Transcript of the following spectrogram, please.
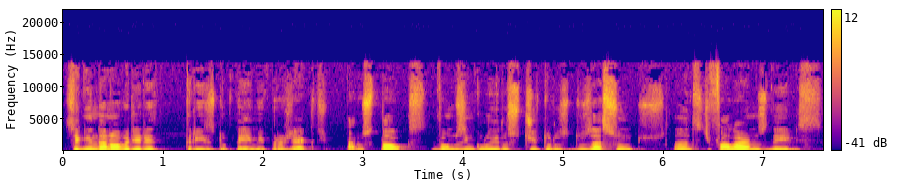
Seguindo a nova diretriz do PM Project, para os talks, vamos incluir os títulos dos assuntos antes de falarmos deles,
